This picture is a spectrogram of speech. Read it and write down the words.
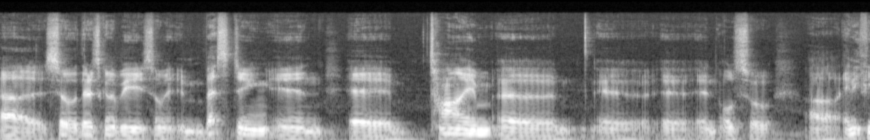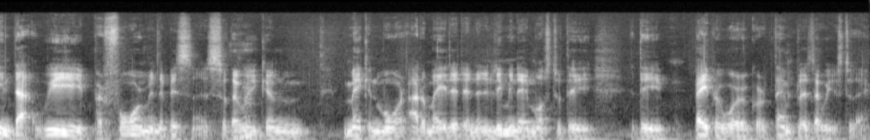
Uh, so there's going to be some investing in uh, time uh, uh, uh, and also anything that we perform in the business so that mm-hmm. we can make it more automated and eliminate most of the the paperwork or templates that we use today.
